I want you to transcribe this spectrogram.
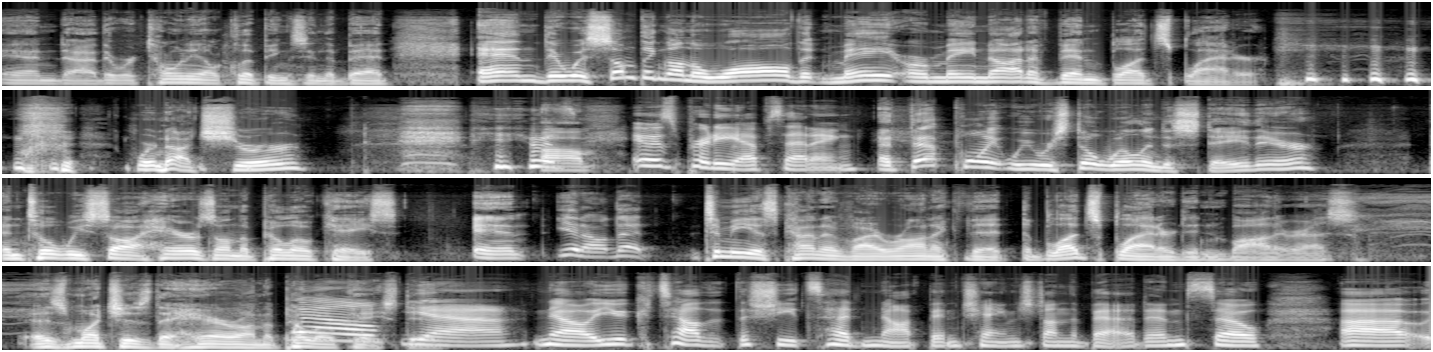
and uh, there were toenail clippings in the bed, and there was something on the wall that may or may not have been blood splatter. We're not sure. It was, it was pretty upsetting. At that point, we were still willing to stay there until we saw hairs on the pillowcase, and you know that to me is kind of ironic that the blood splatter didn't bother us as much as the hair on the Well, pillowcase did. yeah, no, you could tell that the sheets had not been changed on the bed, and so uh,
